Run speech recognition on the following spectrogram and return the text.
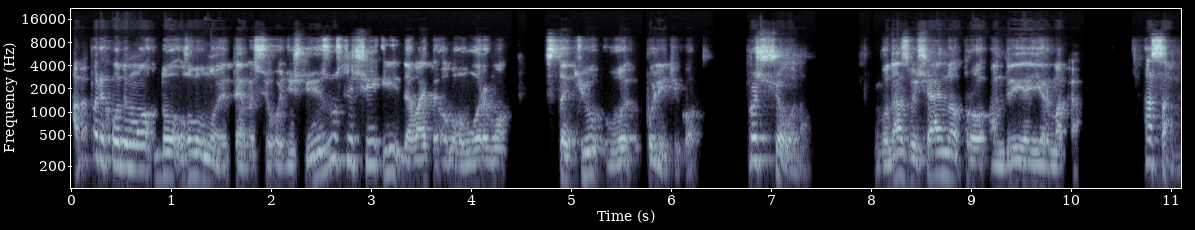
А ми переходимо до головної теми сьогоднішньої зустрічі, і давайте обговоримо статтю в політику. Про що вона? Вона, звичайно, про Андрія Єрмака. А саме,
